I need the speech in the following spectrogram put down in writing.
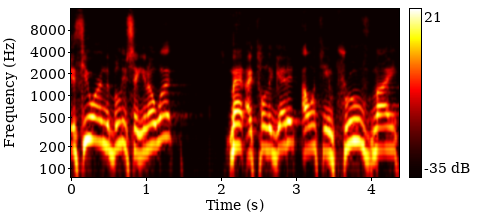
if you are in the belief saying, you know what? Matt, I totally get it. I want to improve my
